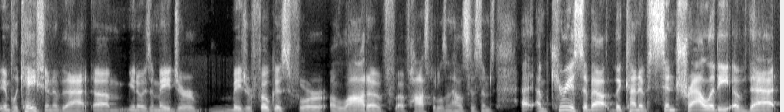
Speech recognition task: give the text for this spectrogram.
implication of that um, you know is a major major focus for a lot of, of hospitals and health systems I, i'm curious about the kind of centrality of that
